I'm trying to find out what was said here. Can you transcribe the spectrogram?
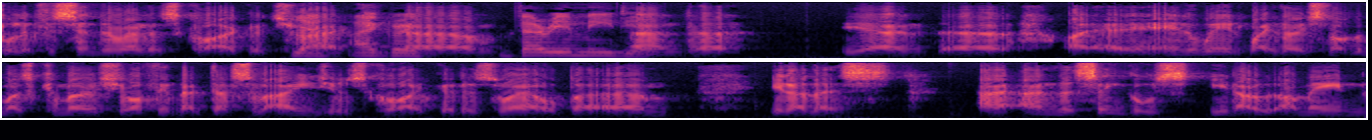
Bullet for Cinderella's quite a good track. Yeah, I agree. Um, Very immediate. and uh, yeah, uh, I, in a weird way, though it's not the most commercial. I think that Desolate Angel's quite good as well. But um, you know, that's and the singles. You know, I mean,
